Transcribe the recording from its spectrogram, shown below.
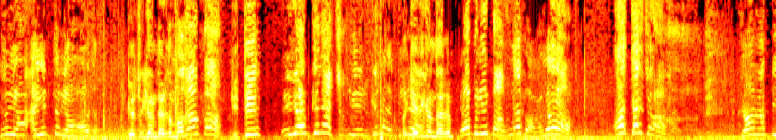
Dur ya ayıptır ya. Götür gönderdim bak. Ya bak. Gitti. E, ya güne çıkıyor güne güne. Geri gönderdim. Ya bunu bağla bağla. Atacan. Ya Rabbi.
